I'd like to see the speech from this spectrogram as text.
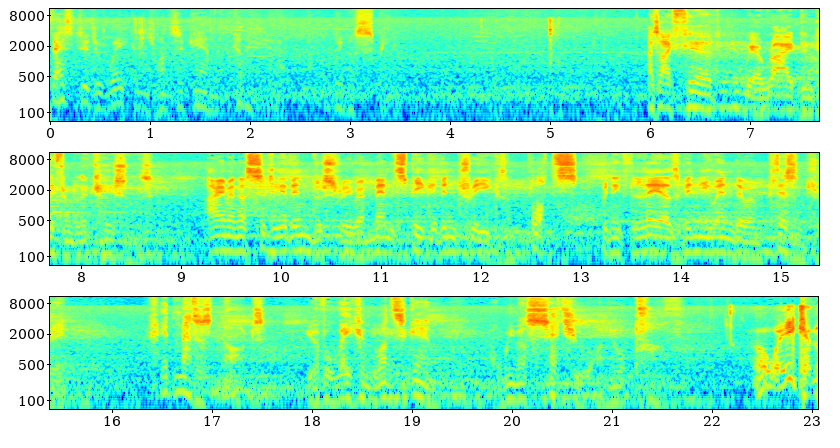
Vestige awakens once again. Come here. We must speak. As I feared, we arrived in different locations. I am in a city of industry where men speak of intrigues and plots beneath layers of innuendo and pleasantry. It matters not. You have awakened once again, and we must set you on your path. Awakened?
